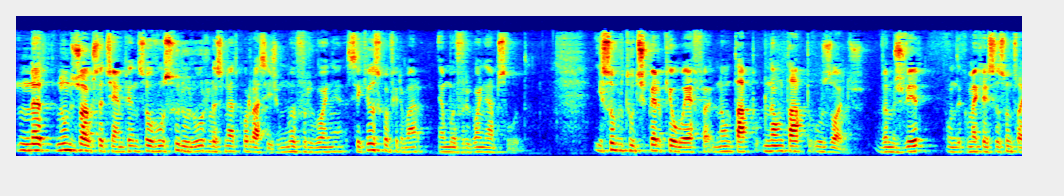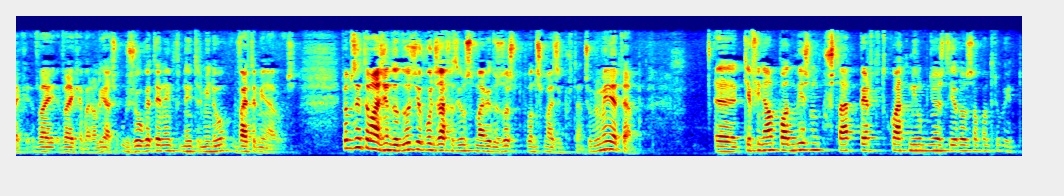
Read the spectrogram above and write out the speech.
na, num dos jogos da Champions, houve um sururu relacionado com o racismo. Uma vergonha. Se aquilo se confirmar, é uma vergonha absoluta. E, sobretudo, espero que a UEFA não tape, não tape os olhos. Vamos ver onde, como é que este assunto vai, vai, vai acabar. Aliás, o jogo até nem, nem terminou, vai terminar hoje. Vamos então à agenda de hoje eu vou já fazer um sumário dos dois pontos mais importantes. O primeiro é a TAP, eh, que afinal pode mesmo custar perto de 4 mil milhões de euros ao contribuinte.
